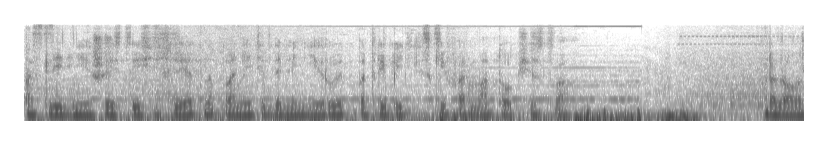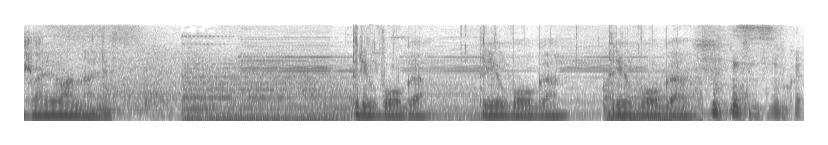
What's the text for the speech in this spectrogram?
Последние 6000 лет на планете доминирует потребительский формат общества. Продолжаю анализ. Тревога, тревога, тревога. Сука.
